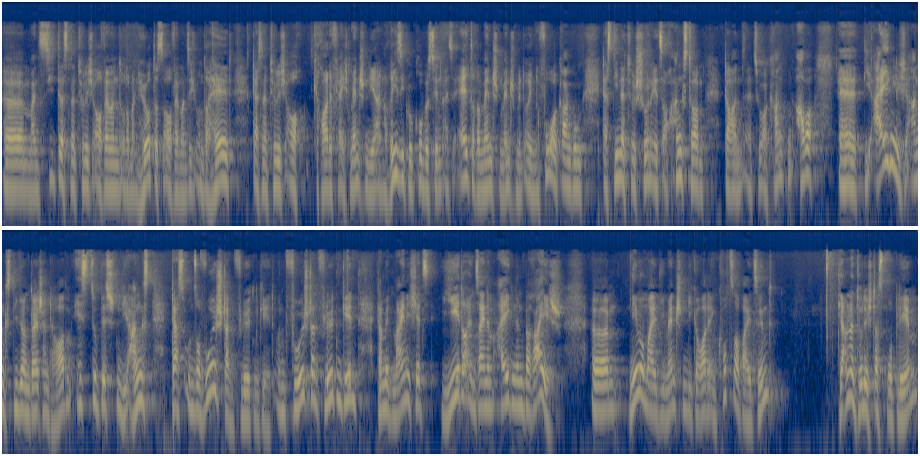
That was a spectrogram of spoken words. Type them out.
Äh, man sieht das natürlich auch, wenn man, oder man hört das auch, wenn man sich unterhält, dass natürlich auch gerade vielleicht Menschen, die in einer Risikogruppe sind, also ältere Menschen, Menschen mit irgendeiner Vorerkrankung, dass die natürlich schon jetzt auch Angst haben, daran äh, zu erkranken. Aber äh, die eigentliche Angst, die wir in Deutschland haben, ist so ein bisschen die Angst, dass unser Wohlstand flöten geht. Und Wohlstand flöten geht, damit meine ich jetzt jeder in seinem eigenen Bereich. Ähm, nehmen wir mal die Menschen, die gerade in Kurzarbeit sind. Die haben natürlich das Problem,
